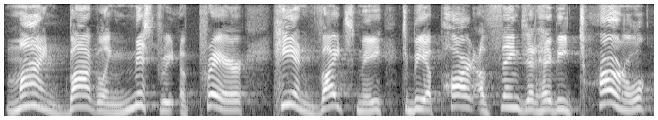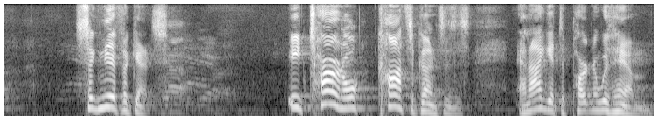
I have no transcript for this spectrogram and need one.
mind boggling mystery of prayer, He invites me to be a part of things that have eternal significance, eternal consequences. And I get to partner with Him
